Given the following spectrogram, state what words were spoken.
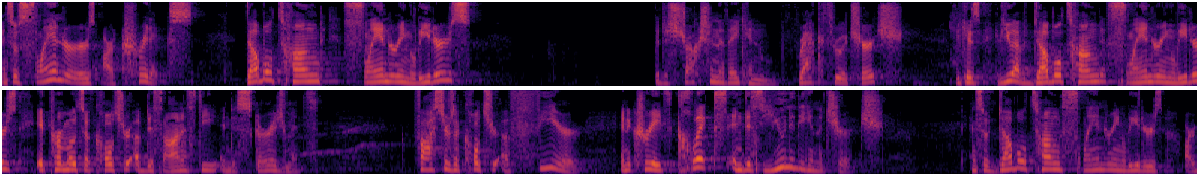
And so slanderers are critics, double tongued, slandering leaders. The destruction that they can wreck through a church. Because if you have double tongued, slandering leaders, it promotes a culture of dishonesty and discouragement fosters a culture of fear, and it creates cliques and disunity in the church. And so, double tongued, slandering leaders are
